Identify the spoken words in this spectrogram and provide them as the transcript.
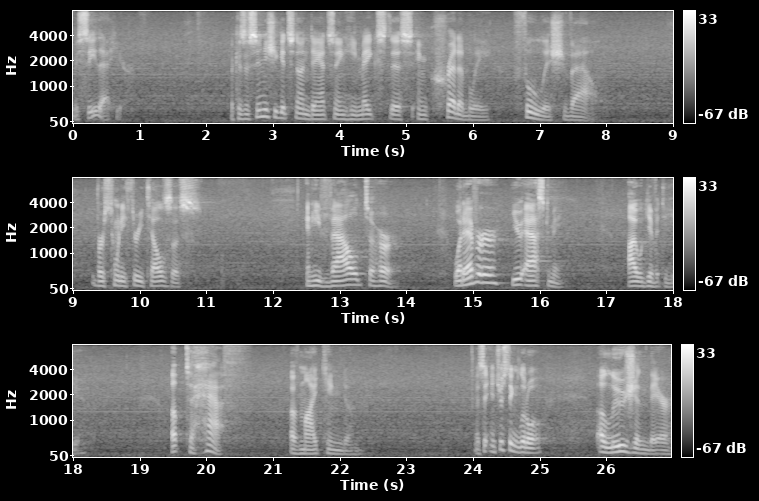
We see that here. Because as soon as she gets done dancing, he makes this incredibly foolish vow verse 23 tells us. And he vowed to her, Whatever you ask me, I will give it to you, up to half of my kingdom. It's an interesting little allusion there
